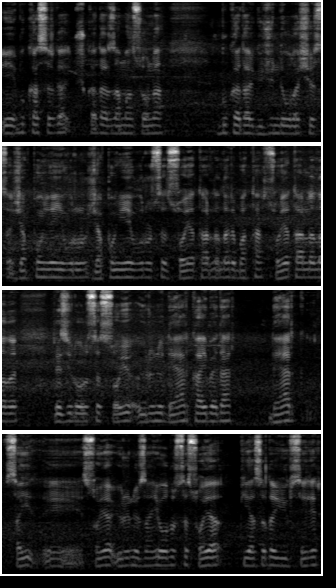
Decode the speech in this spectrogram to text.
E, bu kasırga şu kadar zaman sonra bu kadar gücünde ulaşırsa Japonya'yı vurur. Japonya'yı vurursa soya tarlaları batar. Soya tarlaları rezil olursa soya ürünü değer kaybeder. Değer sayı e, soya ürünü zayıf olursa soya piyasada yükselir.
